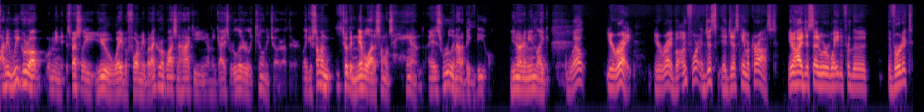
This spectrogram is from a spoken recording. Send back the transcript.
I mean, we grew up. I mean, especially you, way before me. But I grew up watching hockey. I mean, guys were literally killing each other out there. Like if someone took a nibble out of someone's hand, it's really not a big deal. You know what I mean? Like, well, you're right. You're right. But unfortunately, it just it just came across. You know how I just said we were waiting for the the verdict?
